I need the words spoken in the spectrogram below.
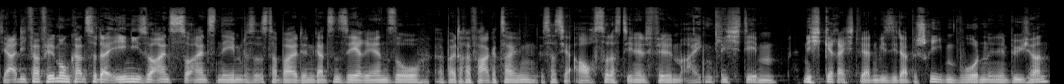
Ja, die Verfilmung kannst du da eh nie so eins zu eins nehmen. Das ist da bei den ganzen Serien so. Äh, bei drei Fragezeichen ist das ja auch so, dass die in den Filmen eigentlich dem nicht gerecht werden, wie sie da beschrieben wurden in den Büchern.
